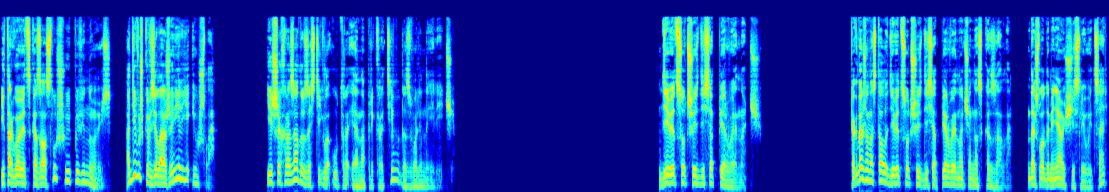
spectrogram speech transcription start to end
И торговец сказал, слушаю и повинуюсь. А девушка взяла ожерелье и ушла. И Шахразаду застигло утро, и она прекратила дозволенные речи. 961 ночь Когда же настала 961 ночь, она сказала, дошло до меня, о счастливый царь,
